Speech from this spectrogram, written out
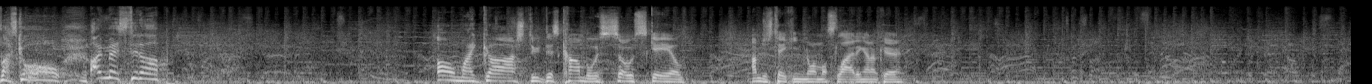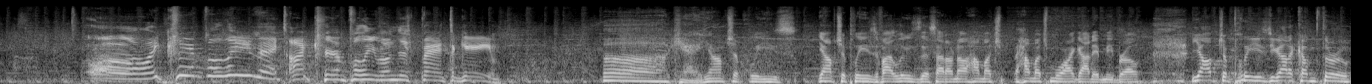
Let's go! I messed it up! Oh my gosh, dude, this combo is so scaled. I'm just taking normal sliding, I don't care. Oh, I can't believe it! I can't believe I'm this bad at the game. Okay, Yamcha, please. Yamcha, please. If I lose this, I don't know how much how much more I got in me, bro. Yamcha, please. You gotta come through.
